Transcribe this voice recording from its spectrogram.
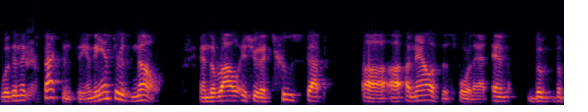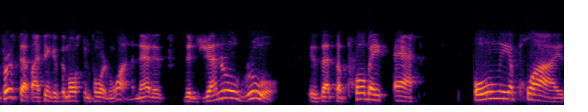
with an expectancy? And the answer is no. And the Rao issued a two-step Uh, uh, analysis for that. And the first step, I think, is the most important one. And that is the general rule is that the Probate Act only applies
